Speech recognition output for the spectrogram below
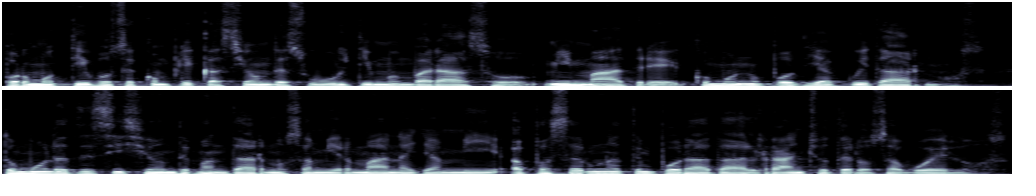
Por motivos de complicación de su último embarazo, mi madre, como no podía cuidarnos, tomó la decisión de mandarnos a mi hermana y a mí a pasar una temporada al rancho de los abuelos,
